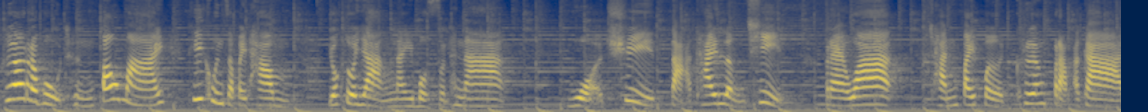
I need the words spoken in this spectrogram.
เพื่อระบุถึงเป้าหมายที่คุณจะไปทำ ยกตัวอย่างในบทสนทนา我去打开冷气แปลว่า ฉันไปเปิดเครื่องปรับอากาศ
